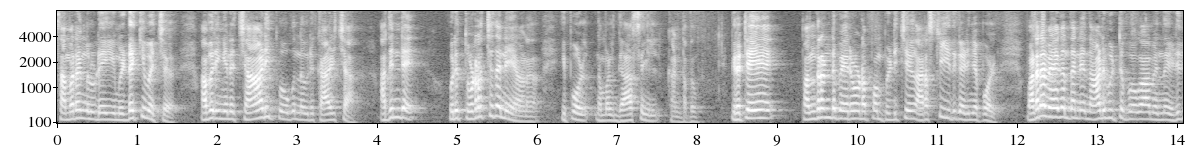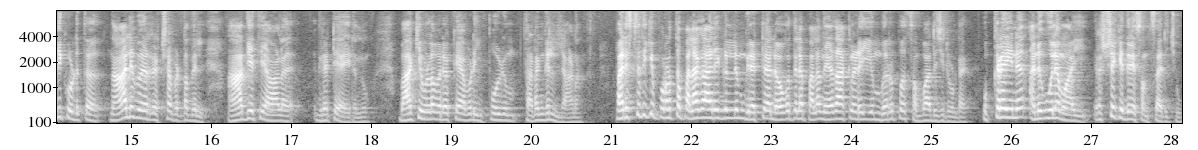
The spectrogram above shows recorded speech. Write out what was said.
സമരങ്ങളുടെയും ഇടയ്ക്ക് വെച്ച് അവരിങ്ങനെ ചാടിപ്പോകുന്ന ഒരു കാഴ്ച അതിന്റെ ഒരു തുടർച്ച തന്നെയാണ് ഇപ്പോൾ നമ്മൾ ഗാസയിൽ കണ്ടത്. ഗ്രറ്റയെ പന്ത്രണ്ട് പേരോടൊപ്പം പിടിച്ച് അറസ്റ്റ് ചെയ്ത് കഴിഞ്ഞപ്പോൾ വളരെ വേഗം തന്നെ നാട് വിട്ടു പോകാമെന്ന് എഴുതി കൊടുത്ത് നാല് പേർ രക്ഷപ്പെട്ടതിൽ ആദ്യത്തെ ആൾ ഗ്രറ്റയായിരുന്നു. ബാക്കിയുള്ളവരൊക്കെ അവിടെ ഇപ്പോഴും തടങ്കലിലാണ്. പരിസ്ഥിതിക്ക് പുറത്ത് പല കാര്യങ്ങളിലും ഗ്രറ്റ ലോകത്തിലെ പല നേതാക്കളുടെയും വെറുപ്പ് സമ്പാദിച്ചിട്ടുണ്ട്. ഉക്രൈന് അനുകൂലമായി റഷ്യക്കെതിരെ സംസാരിച്ചു.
